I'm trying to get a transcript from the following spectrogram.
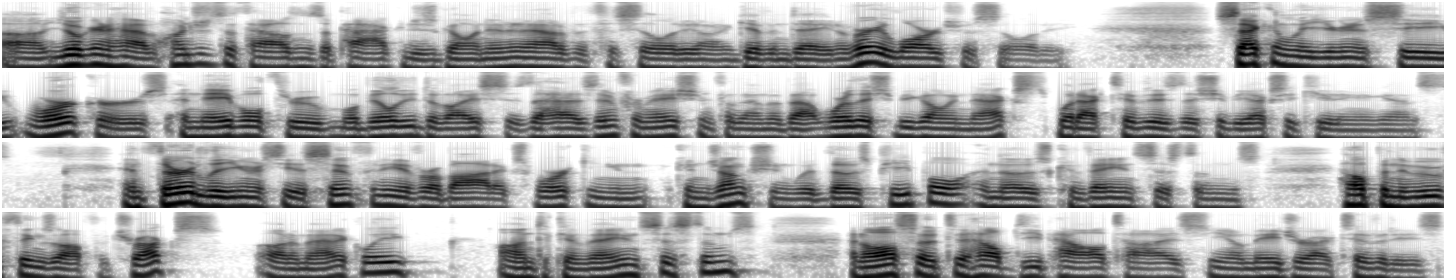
uh, you're going to have hundreds of thousands of packages going in and out of a facility on a given day in a very large facility. Secondly, you're going to see workers enabled through mobility devices that has information for them about where they should be going next, what activities they should be executing against. And thirdly, you're going to see a symphony of robotics working in conjunction with those people and those conveyance systems, helping to move things off of trucks automatically onto conveyance systems, and also to help depalletize, you know, major activities.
